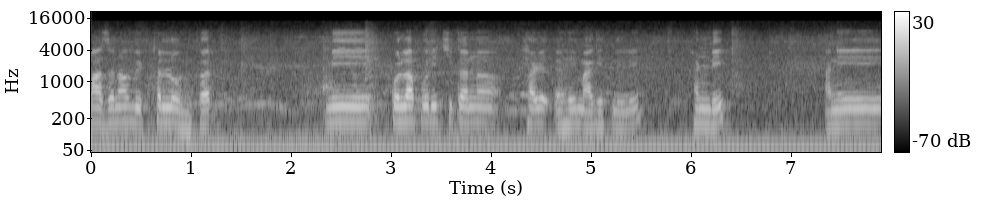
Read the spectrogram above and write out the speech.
माझं नाव विठ्ठल लोणकर. मी कोल्हापुरी चिकन थाळी ही मागितलेली हंडी. आणि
